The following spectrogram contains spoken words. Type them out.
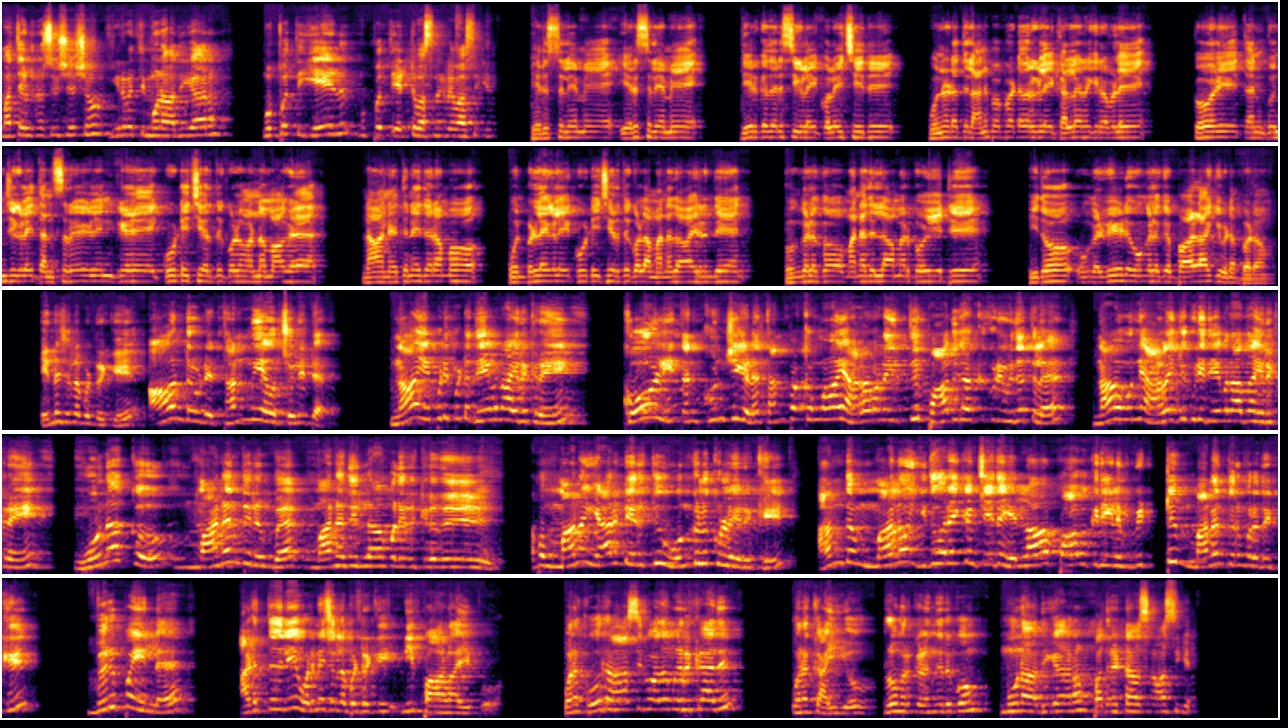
மத்த எழுதின சுவிசேஷம் இருபத்தி மூணாம் அதிகாரம் முப்பத்தி ஏழு முப்பத்தி எட்டு வசனங்களை வாசிக்க எருசலேமே எருசலேமே தீர்க்கதரிசிகளை கொலை செய்து உன்னிடத்தில் அனுப்பப்பட்டவர்களை கல்லறைகிறவளே கோழி தன் குஞ்சுகளை தன் சிறைகளின் கீழே கூட்டிச் சேர்த்துக் கொள்ளும் வண்ணமாக நான் எத்தனை தரமோ உன் பிள்ளைகளை கூட்டிச் சேர்த்துக் கொள்ள மனதாயிருந்தேன். உங்களுக்கோ மனதில்லாமற் போயிற்று. இதோ உங்கள் வீடு உங்களுக்கு பாழாக்கி விடப்படும். என்ன சொல்லப்பட்டிருக்கு? ஆண்டவருடைய தன்மையை அவர் சொல்லிட்டார். நான் எப்படிப்பட்ட தேவனா இருக்கிறேன்? கோழி தன் குஞ்சிகளை தன் பக்கமாய் அரவணைத்து பாதுகாக்கக்கூடிய விதத்துல நான் உன்னை அழைக்கக்கூடிய தேவனா தான் இருக்கிறேன். உனக்கு மனம் திரும்ப மனதில்லாமல் இருக்கிறது. அப்ப மனம் யார்கிட்ட இருக்கு? உங்களுக்குள்ள இருக்கு. அந்த மனம் இதுவரைக்கும் செய்த எல்லா பாவக்கிரியங்களையும் விட்டு மனம் திரும்புறதுக்கு விருப்பம் இல்லை. அடுத்ததுலேயே உடனே சொல்லப்பட்டிருக்கு நீ பாழாய் போ. உனக்கு ஒரு ஆசீர்வாதமும் இருக்காது. உனக்கு ஐயோ ரோமர்கள் நிருபம் மூணாம் அதிகாரம் பதினெட்டாம் வசனம் வாசிங்க.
